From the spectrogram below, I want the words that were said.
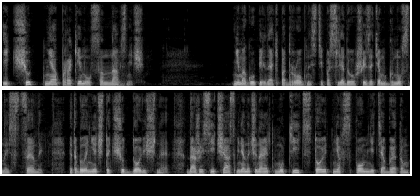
и чуть не опрокинулся навзничь. Не могу передать подробности последовавшей затем гнусной сцены. Это было нечто чудовищное. Даже сейчас меня начинает мутить, стоит мне вспомнить об этом.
